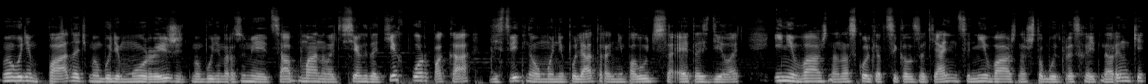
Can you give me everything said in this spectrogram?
Мы будем падать, мы будем мурыжить, мы будем, разумеется, обманывать всех до тех пор, пока действительно у манипулятора не получится это сделать. И не важно, насколько цикл затянется, не важно, что будет происходить на рынке,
